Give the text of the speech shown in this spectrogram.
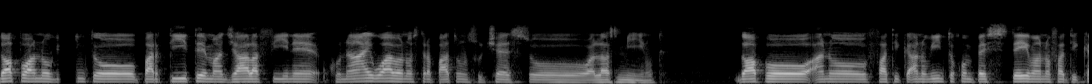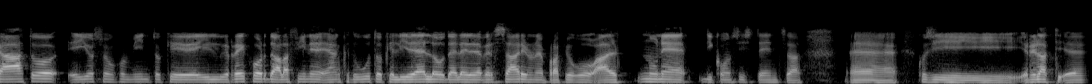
Dopo hanno vinto partite, ma già alla fine con Iowa avevano strappato un successo last minute. Dopo hanno, fatica- hanno vinto con Penn ma hanno faticato e io sono convinto che il record alla fine è anche dovuto che il livello degli avversari non è proprio al- non è di consistenza eh, così relati- eh,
